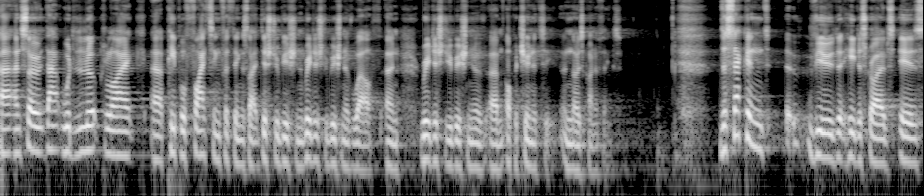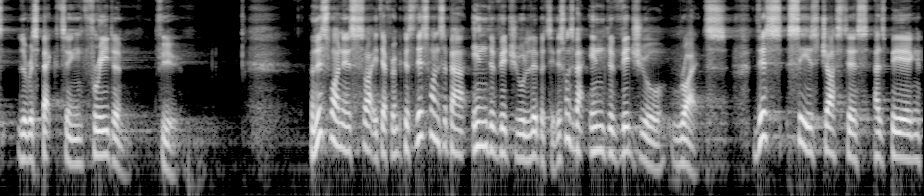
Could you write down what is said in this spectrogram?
Uh, and so that would look like uh, people fighting for things like distribution, redistribution of wealth, and redistribution of um, opportunity, and those kind of things. The second uh, view that he describes is the respecting freedom view. And this one is slightly different because this one's about individual liberty. This one's about individual rights. This sees justice as being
